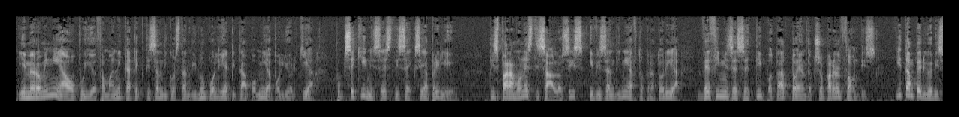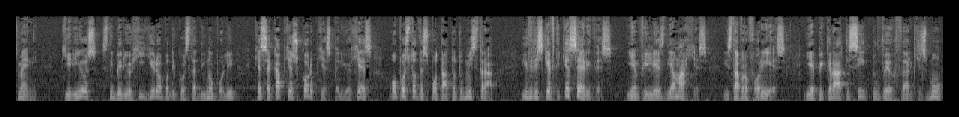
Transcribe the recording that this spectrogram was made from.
Η ημερομηνία όπου οι Οθωμανοί κατέκτησαν την Κωνσταντινούπολη έπειτα από μια πολιορκία που ξεκίνησε στις 6 Απριλίου. Τις παραμονές της άλωσης, η Βυζαντινή Αυτοκρατορία δεν θύμιζε σε τίποτα το ένδοξο παρελθόν της. Ήταν περιορισμένη, κυρίως στην περιοχή γύρω από την Κωνσταντινούπολη και σε κάποιες σκόρπιες περιοχές όπως το δεσποτάτο του Μιστρά, οι θρησκευτικές έρηδες, οι εμφυλίε διαμάχες, οι σταυροφορίες, η επικράτηση του βεοθαρχισμού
